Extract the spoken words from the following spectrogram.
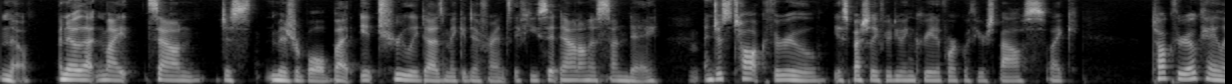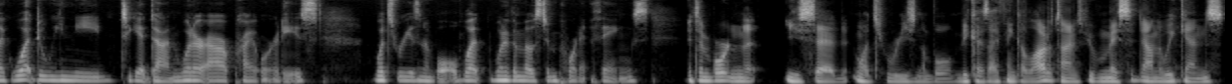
No, I know that might sound just miserable, but it truly does make a difference if you sit down on a Sunday and just talk through, especially if you're doing creative work with your spouse, like talk through, okay, like what do we need to get done? What are our priorities? What's reasonable? What what are the most important things? it's important that you said what's reasonable because I think a lot of times people may sit down the weekends.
